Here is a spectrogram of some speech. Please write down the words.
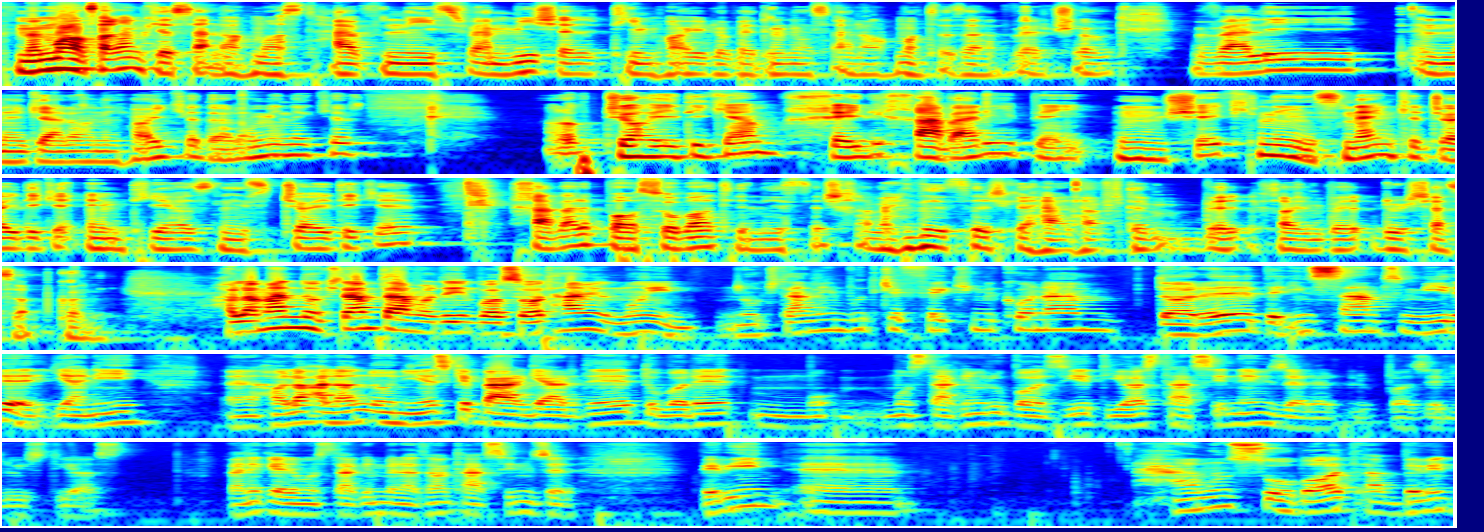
من موافقم که صلاح ماست هف نیست و میشه تیم هایی رو بدون صلاح متصور شد. ولی نگرانی هایی که دارم اینه که حالا جای دیگه هم خیلی خبری به اون شکل نیست. نه اینکه جای دیگه امتیاز نیست. جای دیگه خبر باثباتی نیستش. خبر نیستش که هر هفته بخوایم به روش حساب کنی حالا من نکتم در مورد این باثبات همین موین. نکتم این بود که فکر می‌کنم داره به این سمت میره. یعنی حالا الان نونیز که برگرده دوباره مستقیم رو بازی دیاز تاثیر نمی‌ذاره. بازی لویس دیاز. ولی غیر مستقیم به نظرم تاثیر می‌ذاره. ببین همون صحبات ببین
